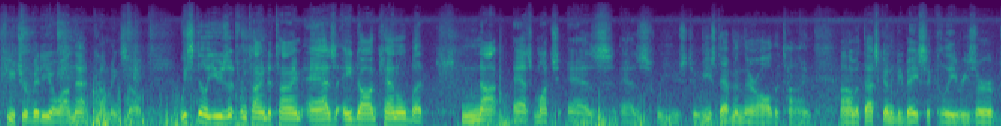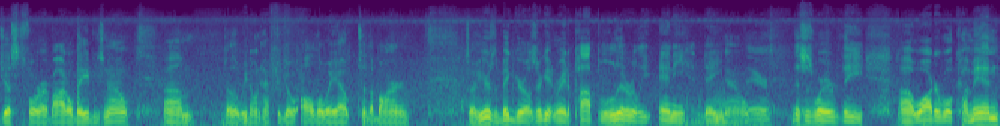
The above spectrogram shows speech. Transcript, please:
future video on that coming. So we still use it from time to time as a dog kennel, but not as much as as we used to. We used to have them in there all the time, uh, but that's going to be basically reserved just for our bottle babies now, um, so that we don't have to go all the way out to the barn. So here's the big girls. They're getting ready to pop literally any day now. There. This is where the uh, water will come in.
